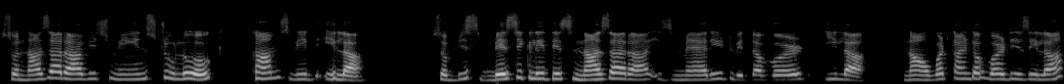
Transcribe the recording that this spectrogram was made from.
So nazara, which means to look, comes with ila. So basically this nazara is married with the word ila. Now, what kind of word is ila?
